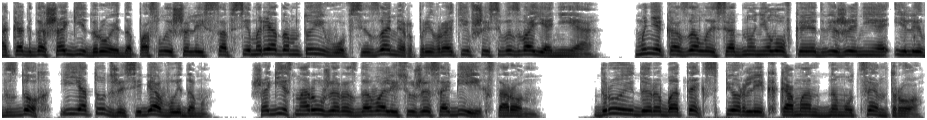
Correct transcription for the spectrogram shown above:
А когда шаги дроида послышались совсем рядом, то и вовсе замер, превратившись в изваяние. Мне казалось одно неловкое движение или вздох, и я тут же себя выдам. Шаги снаружи раздавались уже с обеих сторон. Дроиды Роботек сперли к командному центру.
